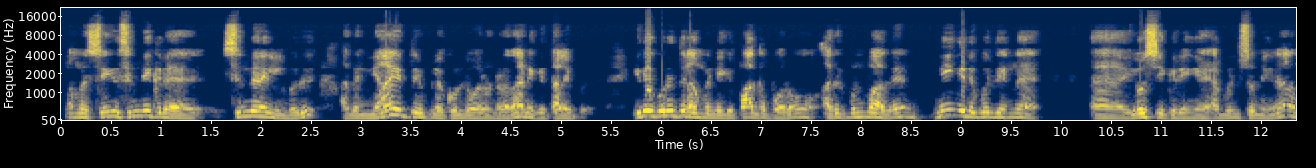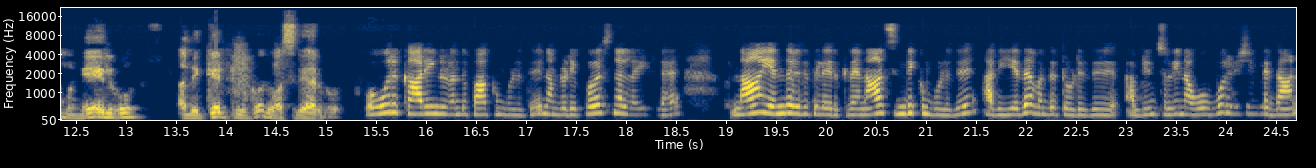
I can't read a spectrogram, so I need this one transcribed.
நம்ம சி- சிந்திக்கிற சிந்தனைகள் என்பது அந்த நியாய தீர்ப்புல கொண்டு வரும்ன்றதான் இன்னைக்கு தலைப்பு. இதை குறித்து நம்ம இன்னைக்கு பார்க்க போறோம். அதுக்கு முன்பாக நீங்க இதை குறித்து என்ன யோசிக்கிறீங்க அப்படின்னு சொன்னீங்கன்னா நம்ம நேருக்கும் அந்த கேட்கலுக்கும் அது வசதியா இருக்கும். ஒவ்வொரு காரியங்கள் வந்து பார்க்கும் பொழுது நம்மளுடைய பர்சனல் லைஃப்ல நான் எந்த விதத்துல இருக்கிறேன் நான் சிந்திக்கும் பொழுது அது எதை வந்து தொடுது அப்படின்னு சொல்லி நான் ஒவ்வொரு விஷயங்களை தான்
